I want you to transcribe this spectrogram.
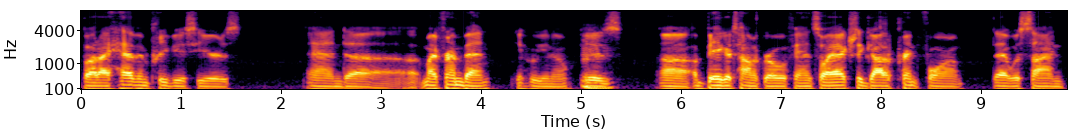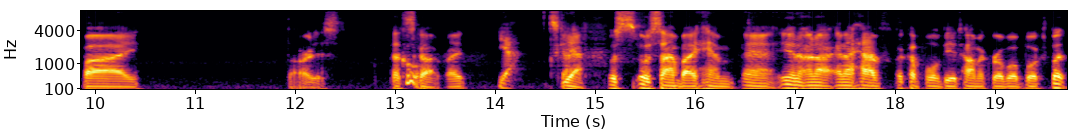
but I have in previous years. And uh, my friend Ben, who you know, Mhm. is uh, a big Atomic Robo fan. So I actually got a print for him that was signed by the artist. That's Cool. Scott, right? Yeah. Scott. Yeah, was was signed by him, and you know, and I and I have a couple of the Atomic Robo books. But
